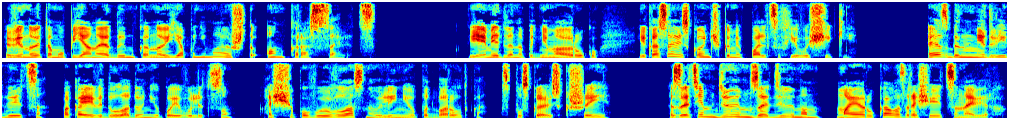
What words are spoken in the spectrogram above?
виной тому пьяная дымка, но я понимаю, что он красавец. Я медленно поднимаю руку и касаюсь кончиками пальцев его щеки. Эсбин не двигается, пока я веду ладонью по его лицу, ощупываю властную линию подбородка, спускаюсь к шее. Затем дюйм за дюймом моя рука возвращается наверх.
